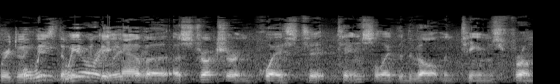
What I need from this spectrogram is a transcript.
we're doing Well, we, this the we way already we have a, a structure in place to, to insulate the development teams from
